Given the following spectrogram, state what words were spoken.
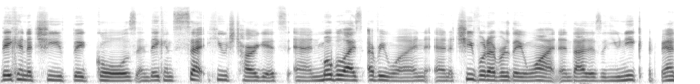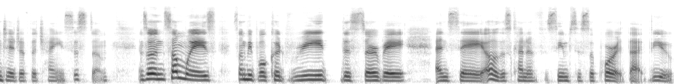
they can achieve big goals and they can set huge targets and mobilize everyone and achieve whatever they want. And that is a unique advantage of the Chinese system. And so, in some ways, some people could read this survey and say, oh, this kind of seems to support that view.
